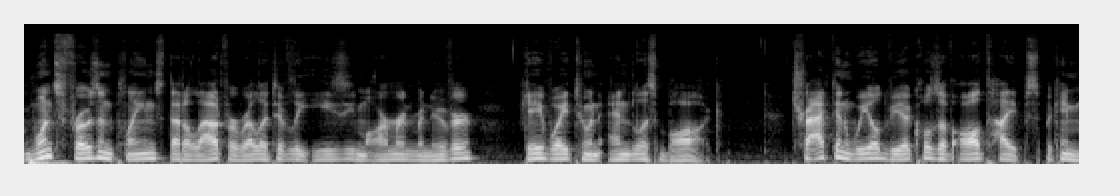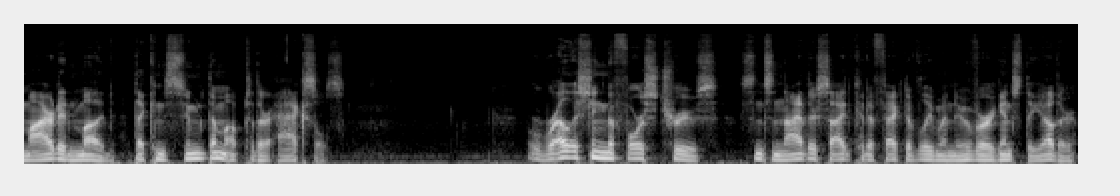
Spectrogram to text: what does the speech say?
Once frozen plains that allowed for relatively easy armored maneuver gave way to an endless bog. Tracked and wheeled vehicles of all types became mired in mud that consumed them up to their axles. Relishing the forced truce, since neither side could effectively maneuver against the other,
